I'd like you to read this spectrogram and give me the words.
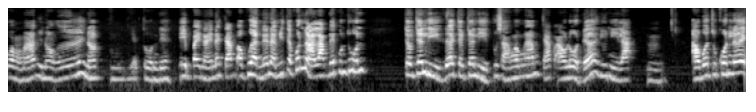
กวางมาพี่น้องเอ้ยเนาะอืมอย่าตนเดียรีบไปไหนนะจับเอาเพื่อนเด้อนะมีแต่คนน่ารักเด้คุณทุน เจ้าจะหลีกเด้อเจ้าจะหลีกผู้สาวงามๆจับเอาโหลดเด้ออยู่นี่ละอืมเอาเบอร์ทุกคนเลย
